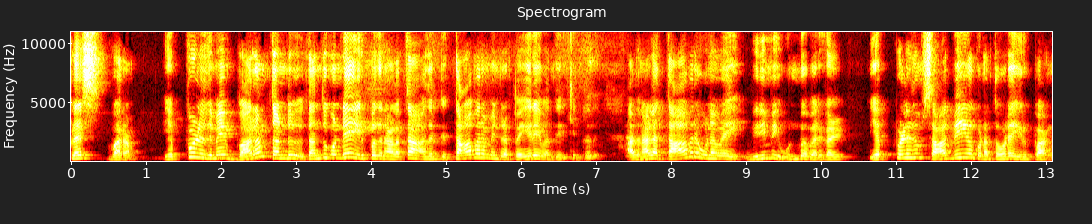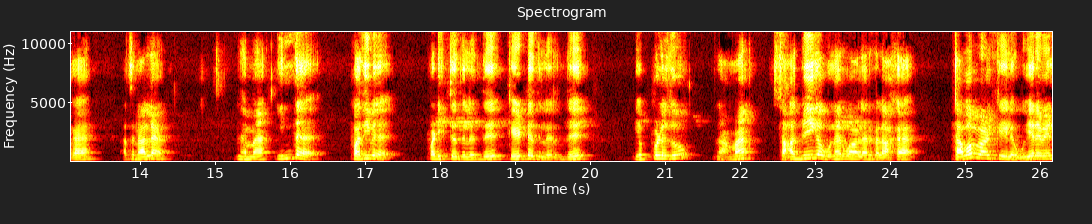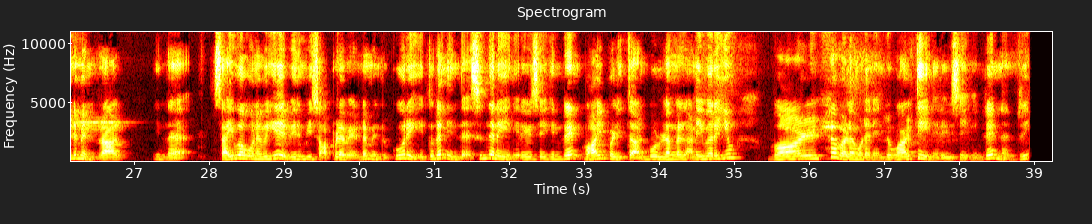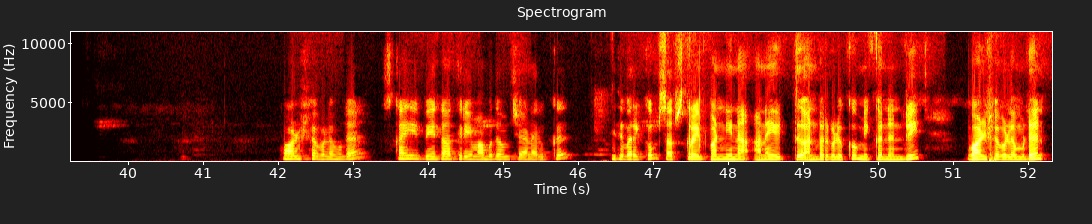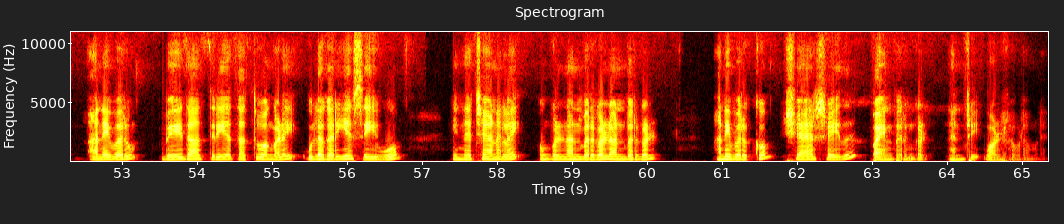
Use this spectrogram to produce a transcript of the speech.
ப்ளஸ் வரம். எப்பொழுதுமே வரம் தண்டு தந்து கொண்டே இருப்பதனால தான் அதற்கு தாவரம் என்ற பெயரே வந்திருக்கின்றது. அதனால் தாவர உணவை விரும்பி உண்பவர்கள் எப்பொழுதும் சாத்வீக குணத்தோடு இருப்பாங்க. அதனால் நம்ம இந்த பதிவை படித்ததுலேருந்து கேட்டதுலேருந்து எப்பொழுதும் நாம் சாத்வீக உணர்வாளர்களாக தவ வாழ்க்கையில் உயர வேண்டும் என்றால் இந்த சைவ உணவையே விரும்பி சாப்பிட வேண்டும் என்று கூறி இத்துடன் இந்த சிந்தனையை நிறைவு செய்கின்றேன். வாய்ப்பளித்த அன்பு உள்ளங்கள் அனைவரையும் வாழ்க வளமுடன் என்று வாழ்த்தி நிறைவு செய்கின்றேன். நன்றி. வாழ்க வளமுடன். ஸ்கை வேதாத்திரியம் அமுதம் சேனலுக்கு இதுவரைக்கும் சப்ஸ்கிரைப் பண்ணின அனைத்து அன்பர்களுக்கும் மிக்க நன்றி. வாழ்க வளமுடன். அனைவரும் வேதாத்திரிய தத்துவங்களை உலகறிய செய்வோம். இந்த சேனலை உங்கள் நண்பர்கள் அன்பர்கள் அனைவருக்கும் ஷேர் செய்து பயன்பெறுங்கள். நன்றி. வாழ்க வளமுடன்.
